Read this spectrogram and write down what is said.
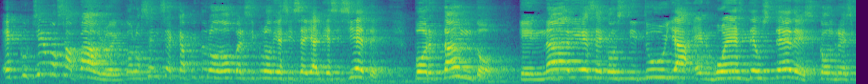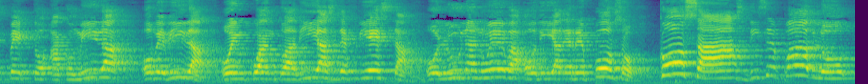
Escuchemos a Pablo en Colosenses capítulo 2, versículo 16 al 17. Por tanto, que nadie se constituya en juez de ustedes con respecto a comida o bebida, o en cuanto a días de fiesta, o luna nueva, o día de reposo. Cosas, dice Pablo,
